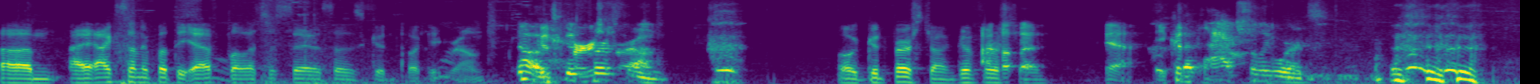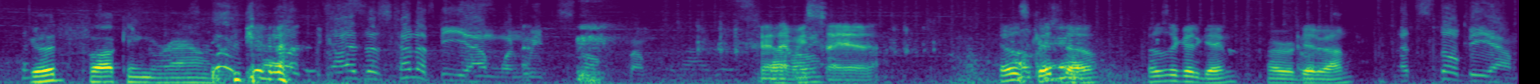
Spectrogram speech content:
Um, I accidentally put the F, but let's just say it says good fucking round. No, it's Good good first first round. Oh, good first round. Good first thought that- round. Yeah, it could That actually works. Good fucking round. The guys that's kind of BM when we smoke them. And then we say it. It was good though. It was a good game or a good round. That's still BM.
